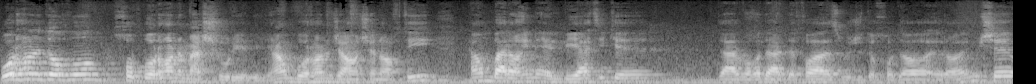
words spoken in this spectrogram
برهان دوم خب برهان مشهوریه دیگه. همون برهان جهان شناختی همون براهین علیتی که در واقع در دفاع از وجود خدا ارائه میشه.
